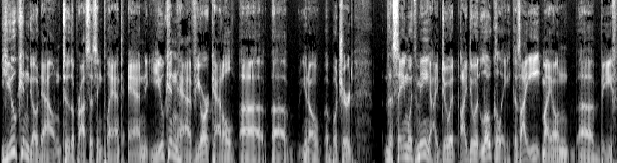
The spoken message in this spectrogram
you can go down to the processing plant and you can have your cattle, uh, uh, you know, butchered. The same with me. I do it. I do it locally because I eat my own uh, beef,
